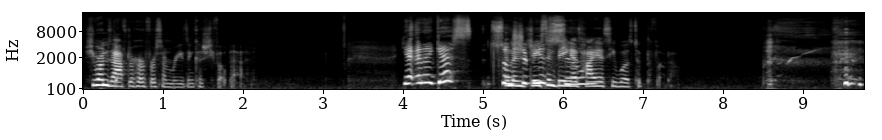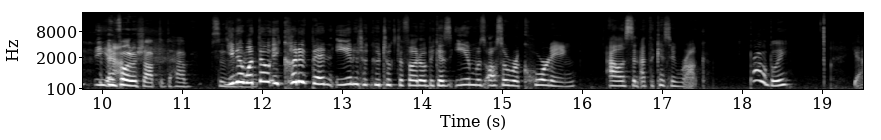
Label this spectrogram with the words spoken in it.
she runs after her for some reason because she felt bad. Yeah, and I guess so. and then should Jason, we being as high as he was, took the photo yeah. and photoshopped it to have scissors. You know what it. though? It could have been Ian who took who took the photo because Ian was also recording Alison at the kissing rock. Probably. Yeah.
